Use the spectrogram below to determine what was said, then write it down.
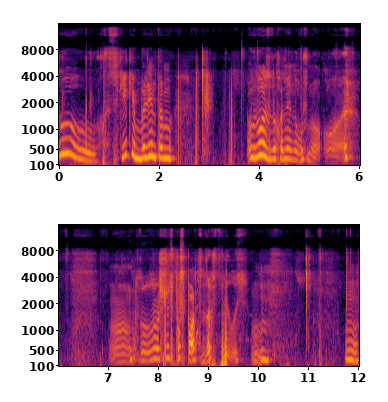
Фух, скільки, блін, там воздуха не нужно. Ой. Щось поспати захотілось. Я,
